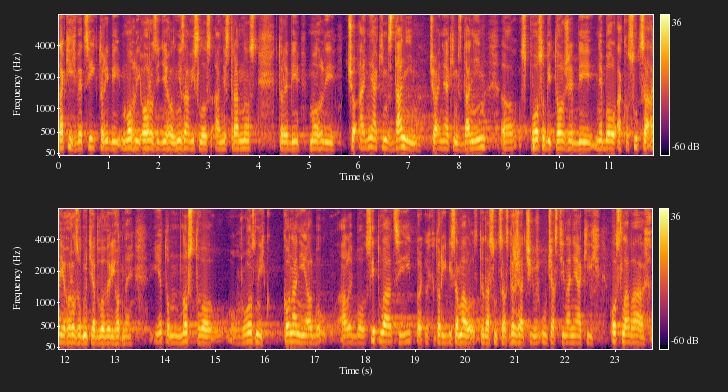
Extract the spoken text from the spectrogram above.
takých vecí, ktoré by mohli ohroziť jeho nezávislosť a nestrannosť, ktoré by mohli čo aj nejakým zdaním, čo aj nejakým zdaním spôsobiť to, že by nebol ako sudca a jeho rozhodnutia dôveryhodné. Je to množstvo rôznych konaní alebo alebo situácií, ktorých by sa mal teda sudca zdržať, či už účasti na nejakých oslavách,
